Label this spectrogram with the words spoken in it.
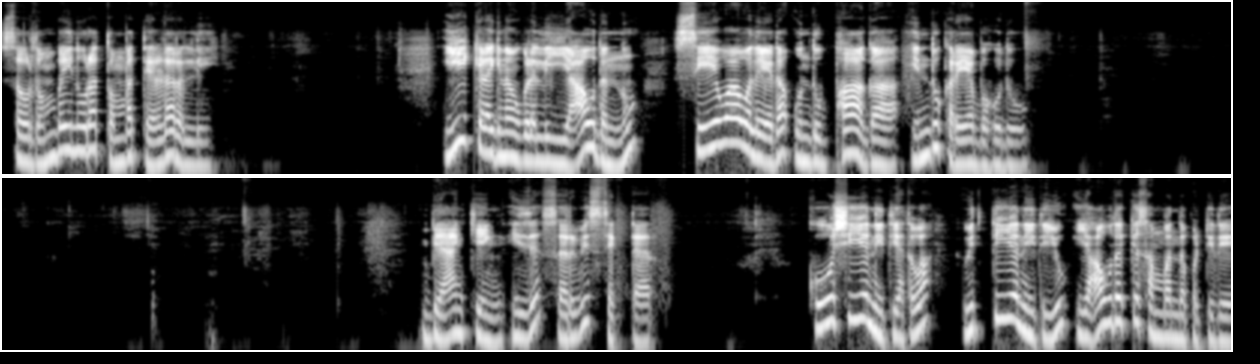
ಸಾವಿರದ ಒಂಬೈನೂರ ತೊಂಬತ್ತೆರಡರಲ್ಲಿ ಈ ಕೆಳಗಿನವುಗಳಲ್ಲಿ ಯಾವುದನ್ನು ಸೇವಾ ವಲಯದ ಒಂದು ಭಾಗ ಎಂದು ಕರೆಯಬಹುದು? Banking is a service sector. ಕೋಶೀಯ ನೀತಿ ಅಥವಾ ವಿತ್ತೀಯ ನೀತಿಯು ಯಾವುದಕ್ಕೆ ಸಂಬಂಧಪಟ್ಟಿದೆ?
